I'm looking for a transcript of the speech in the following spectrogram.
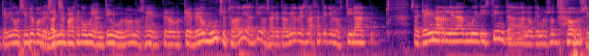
te digo el 7 porque el, 6 me parece como muy antiguo, ¿no? No sé, pero que veo muchos todavía, tío. O sea, que todavía ves la gente que los tira sea, que hay una realidad muy distinta a lo que nosotros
